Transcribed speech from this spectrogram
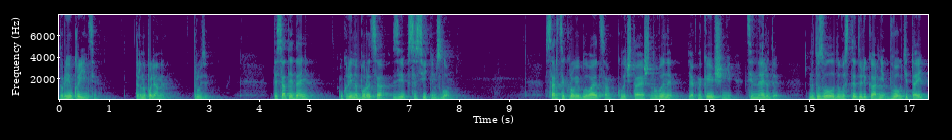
Дорогі українці, тернополяни, друзі, десятий день Україна бореться зі всесвітнім злом. Серце крові обливається, коли читаєш новини, як на Київщині ці нелюди не дозволили довести до лікарні двох дітей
